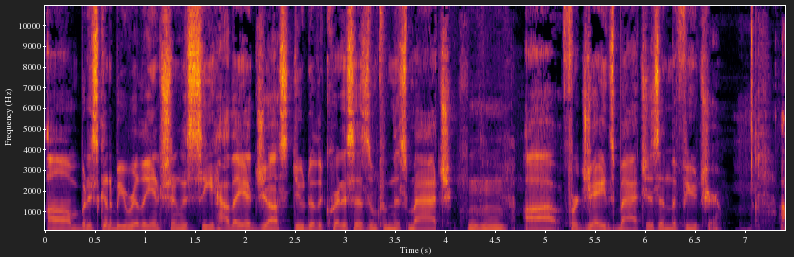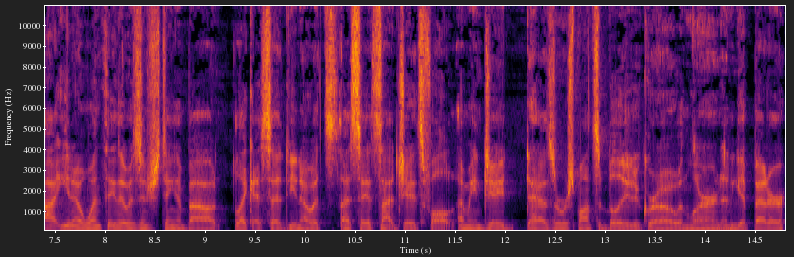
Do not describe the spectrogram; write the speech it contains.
Um, but it's going to be really interesting to see how they adjust due to the criticism from this match Mm-hmm. uh, for Jade's matches in the future. I, you know, one thing that was interesting about, like I said, you know, it's I say it's not Jade's fault. I mean, Jade has a responsibility to grow and learn and get better,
